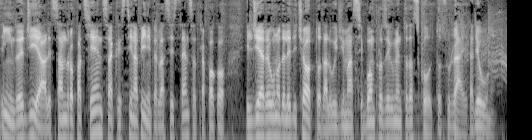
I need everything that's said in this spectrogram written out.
In regia Alessandro Pazienza, Cristina Pini per l'assistenza, tra poco il GR1 delle 18 da Luigi Massi. Buon proseguimento d'ascolto su RAI Radio 1.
